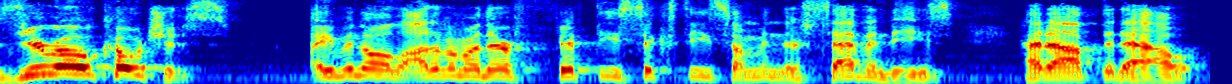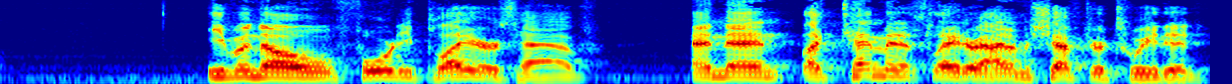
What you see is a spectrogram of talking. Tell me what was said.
zero coaches, even though a lot of them are their 50s, 60s, some in their 70s, had opted out, even though 40 players have. And then, like 10 minutes later, Adam Schefter tweeted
